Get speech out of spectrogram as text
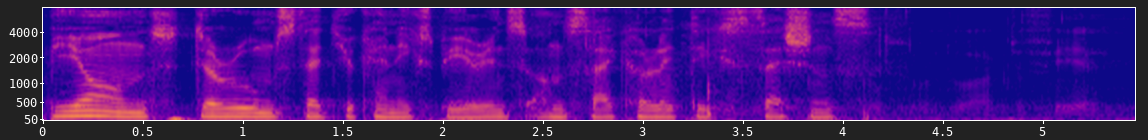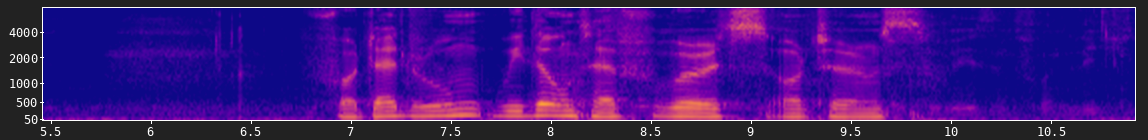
beyond the rooms that you can experience on psycholytic sessions. For that room, we don't have words or terms. Das Wesen von Licht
